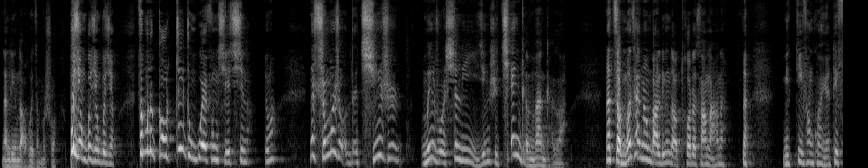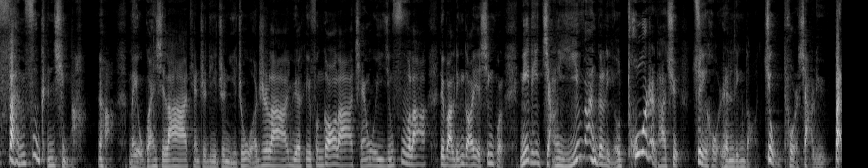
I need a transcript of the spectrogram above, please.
那领导会怎么说？不行不行不行，怎么能搞这种歪风邪气呢？对吧？那什么时候？其实没准心里已经是千肯万肯了。那怎么才能把领导拖到桑拿呢？那你地方官员得反复恳请啊。对吧？没有关系啦，天知地知，你知我知啦，月黑风高啦，钱我已经付啦，对吧？领导也辛苦了，你得讲一万个理由拖着他去，最后人领导就坡下驴，半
